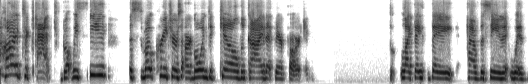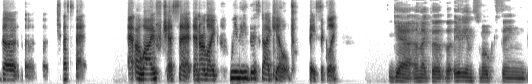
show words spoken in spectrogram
of hard to catch but we see the smoke creatures are going to kill the guy that they're guarding like they they have the scene with the, the, the chess set a live chess set and are like we need this guy killed basically Yeah, and like the the alien smoke thing,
